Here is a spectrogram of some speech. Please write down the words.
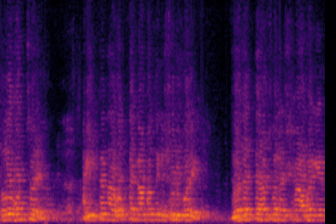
ষোলো বছরে পিলখানার হত্যাকাণ্ড থেকে শুরু করে দু হাজার তেরো সালের শাহবাগের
